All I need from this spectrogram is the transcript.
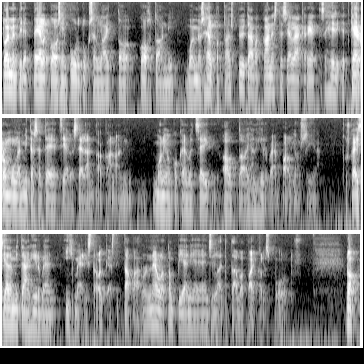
toimenpidepelkoa siihen puudutuksen laittoon kohtaan, niin voi myös helpottaa, jos pyytää vaikka anestesialääkäriä, että se hei, et kerro mulle, mitä sä teet siellä selän takana, niin moni on kokenut, että se ei auttaa ihan hirveän paljon siinä. Koska ei siellä mitään hirveän ihmeellistä oikeasti tapahdu. Ne neulat on pieniä ja ensin laitetaan vain paikallispuudutus. No,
